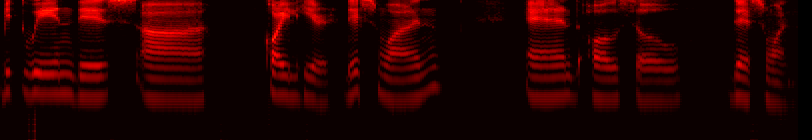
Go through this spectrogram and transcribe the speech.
between this uh, coil here this one and also this one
